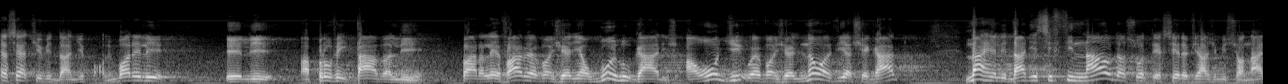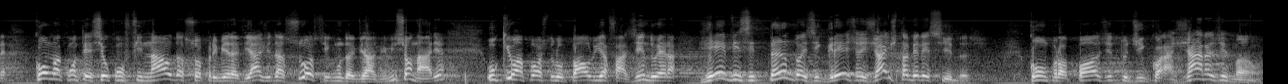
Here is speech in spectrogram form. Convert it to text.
Essa é a atividade de Paulo. Embora ele, ele aproveitava ali para levar o evangelho em alguns lugares aonde o evangelho não havia chegado, na realidade, esse final da sua terceira viagem missionária, como aconteceu com o final da sua primeira viagem e da sua segunda viagem missionária, o que o apóstolo Paulo ia fazendo era revisitando as igrejas já estabelecidas com o propósito de encorajar os irmãos,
